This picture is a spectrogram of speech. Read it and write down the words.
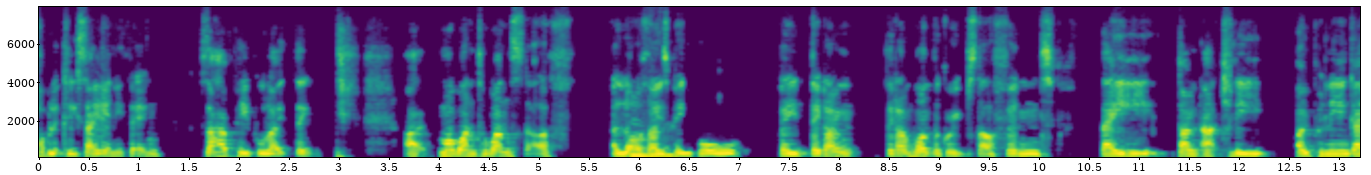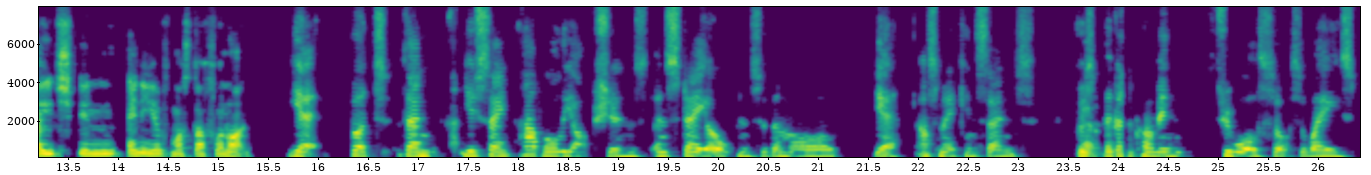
publicly say anything. Because I have people like think I, my one-to-one stuff. A lot of those Mhm. people they they don't they don't want the group stuff and they don't actually openly engage in any of my stuff online. Yeah, but then you're saying have all the options and stay open to them all. Yeah, that's making sense because Yeah. they're going to come in through all sorts of ways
